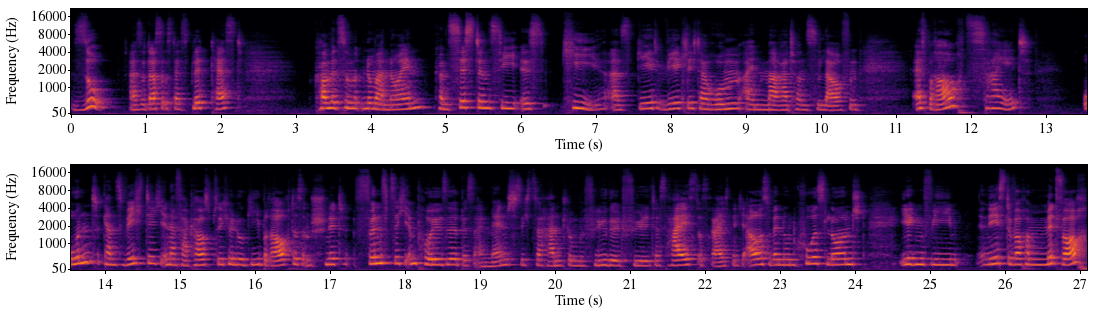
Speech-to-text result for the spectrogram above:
So, also das ist der Split-Test. Kommen wir zu Nummer 9. Consistency ist key. Es geht wirklich darum, einen Marathon zu laufen. Es braucht Zeit und ganz wichtig, in der Verkaufspsychologie braucht es im Schnitt 50 Impulse, bis ein Mensch sich zur Handlung beflügelt fühlt. Das heißt, es reicht nicht aus, wenn du einen Kurs launchst, irgendwie nächste Woche Mittwoch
